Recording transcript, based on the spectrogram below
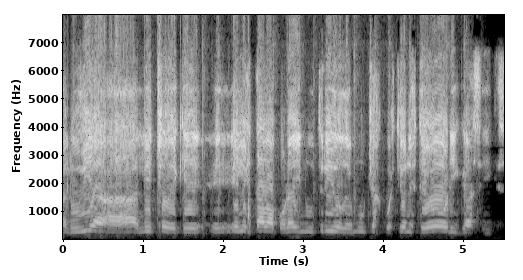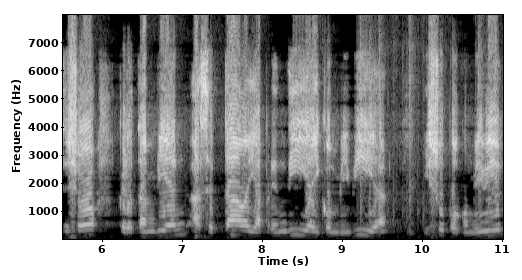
aludía al hecho de que eh, él estaba por ahí nutrido de muchas cuestiones teóricas y qué sé yo, pero también aceptaba y aprendía y convivía y supo convivir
